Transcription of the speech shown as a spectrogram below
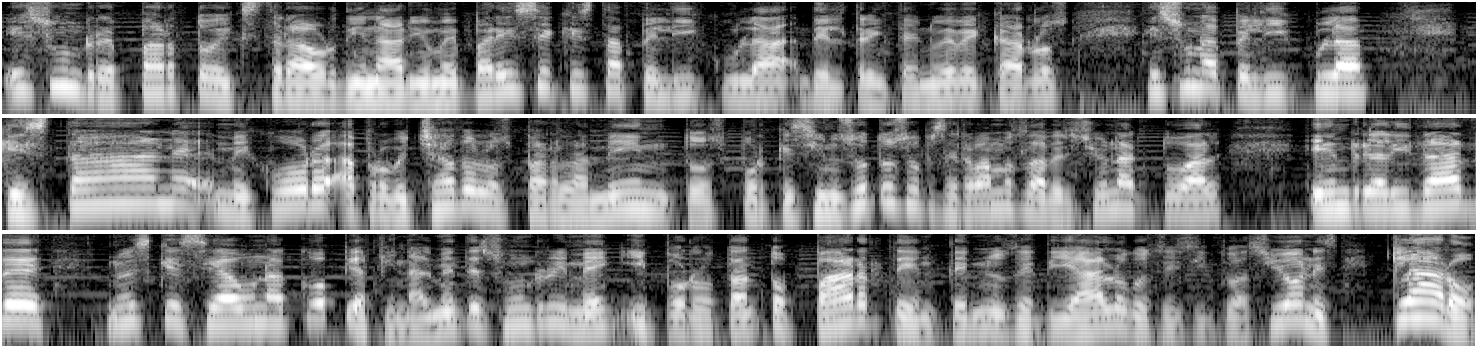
es un reparto extraordinario. Me parece que esta película del 39, Carlos, es una película que están mejor aprovechados los parlamentos, porque si nosotros observamos la versión actual, en realidad eh, no es que sea una copia, finalmente es un remake y por lo tanto parte en términos de diálogos y situaciones. Claro,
